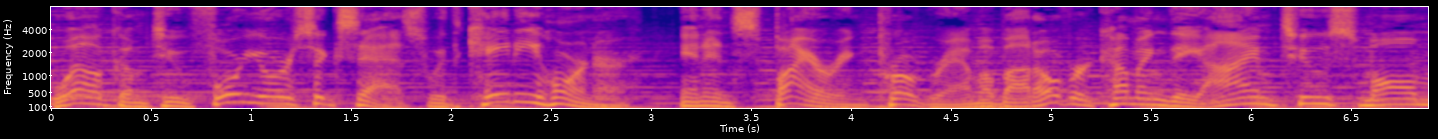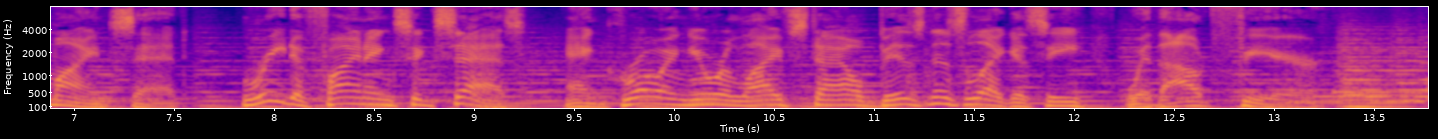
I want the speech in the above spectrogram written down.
Welcome to For Your Success with Katie Hornor, an inspiring program about overcoming the I'm too small mindset, redefining success, and growing your lifestyle business legacy without fear.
